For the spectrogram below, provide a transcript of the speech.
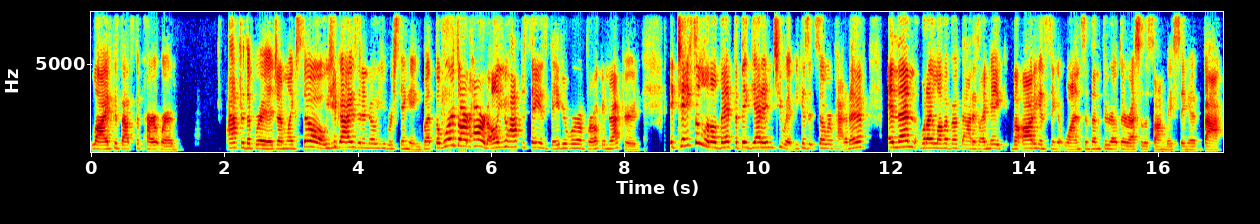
live because that's the part where after the bridge, I'm like, so you guys didn't know you were singing, but the words aren't hard. All you have to say is, baby, we're a broken record. It takes a little bit, but they get into it because it's so repetitive. And then what I love about that is I make the audience sing it once, and then throughout the rest of the song, they sing it back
